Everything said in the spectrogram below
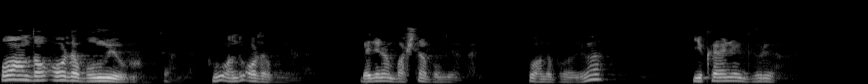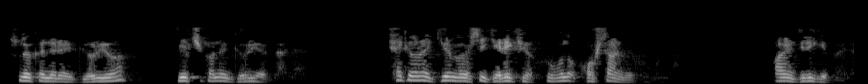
o anda orada bulunuyor ruh. Ruh anda orada bulunuyor. Bedenin başına bulunuyor böyle. Ruh anda bulunuyor. Yıkayanı görüyor. Su dökenleri görüyor. Gül çıkanı görüyor böyle. Herkes ona girmemesi gerekiyor. Ruhunu hoşlanmıyor. Aynı diri gibi böyle.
